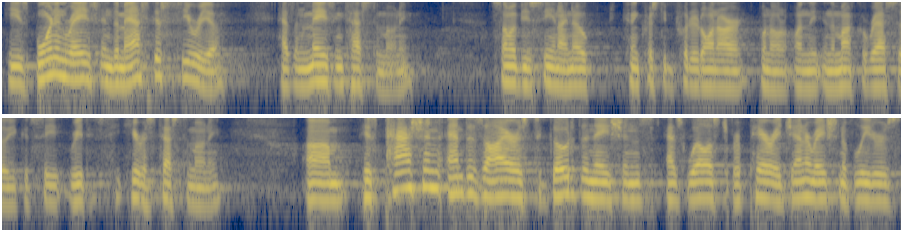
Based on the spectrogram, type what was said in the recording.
He's born and raised in Damascus, Syria, has an amazing testimony. Some of you seen, I know King Christy put it on our on the, in the Makkah so you could see read hear his testimony. Um, his passion and desire is to go to the nations as well as to prepare a generation of leaders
